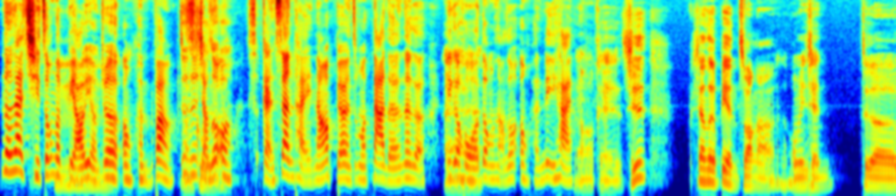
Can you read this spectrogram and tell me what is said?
乐在其中的表演，我觉得哦很棒，就是想说哦敢上台，然后表演这么大的那个一个哎活动，想说哦很厉害，OK，其实像这个变装啊，我们以前这个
